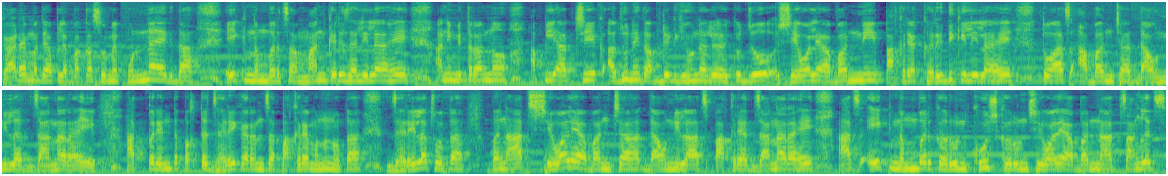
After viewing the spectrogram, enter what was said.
गाड्यामध्ये आपल्या बकासूरने पुन्हा एकदा एक नंबरचा मानकरी झालेला आहे. आणि मित्रांनो आपली आजची एक अजून एक अपडेट घेऊन आलो आहे की जो शेवाले आबांनी पाखऱ्या खरेदी केलेला आहे तो आज आबांच्या दावणीला जाणार आहे. आजपर्यंत फक्त झरेकरांचा पाखऱ्या म्हणून होता. झरेलाच होता. पण आज शेवाळे आबांच्या दावणीला आज पाखऱ्यात जाणार आहे. आज एक नंबर करून खुश करून शिवाळे आबांना आज चांगलंच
